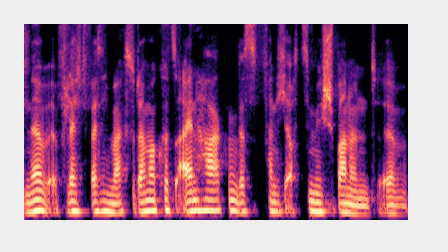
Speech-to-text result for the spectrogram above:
ne, vielleicht, weiß nicht, magst du da mal kurz einhaken? Das fand ich auch ziemlich spannend. Ähm,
